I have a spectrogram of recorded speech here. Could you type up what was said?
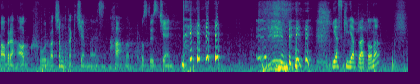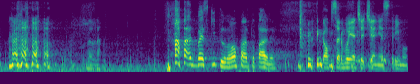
Dobra, o kurwa, czemu tak ciemno jest? Aha, dobra, po prostu jest cień. Jaskinia Platona? Dobra. Bez kitu, no, totalnie. Wy tylko obserwujecie cienie streamu.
